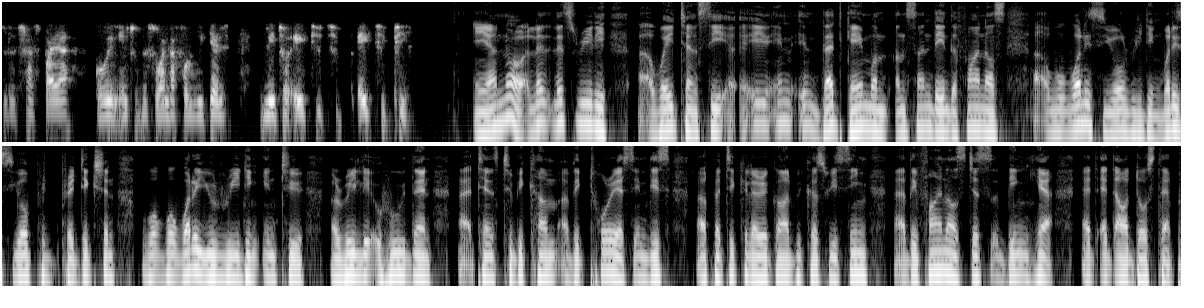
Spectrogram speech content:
will transpire going into this wonderful weekend, Nitto ATP. Yeah, no, let, us really uh, wait and see. Uh, in in that game on, on Sunday in the finals, uh, what is your reading? What is your pre- prediction? What, what, what, are you reading into uh, really who then uh, tends to become victorious in this particular regard? Because we're seeing the finals just being here at, at our doorstep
